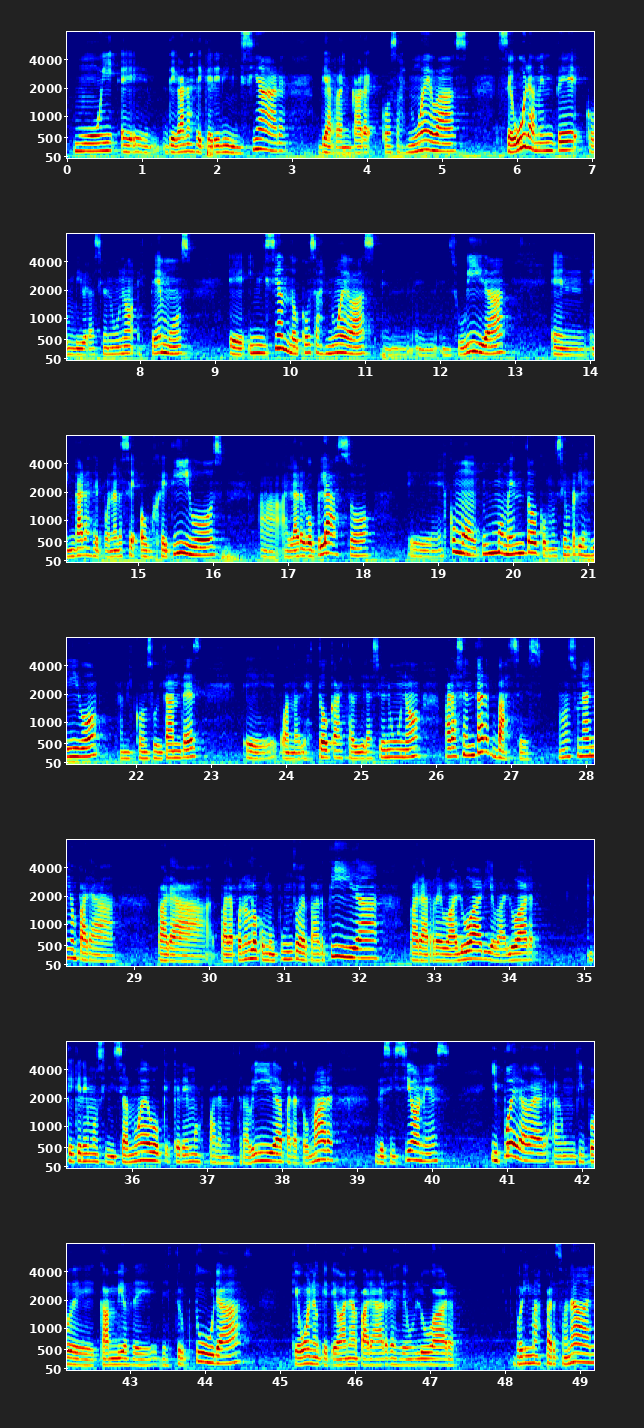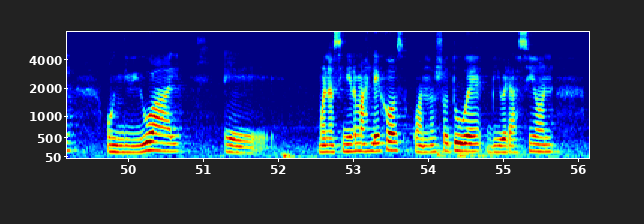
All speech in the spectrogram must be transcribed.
muy eh, de ganas de querer iniciar, de arrancar cosas nuevas. Seguramente con vibración 1 estemos eh, iniciando cosas nuevas en, su vida, en, ganas de ponerse objetivos a, largo plazo. Eh, es como un momento, como siempre les digo a mis consultantes, eh, cuando les toca esta vibración 1, para sentar bases. ¿no? Es un año para, para, para ponerlo como punto de partida, para reevaluar y evaluar qué queremos iniciar nuevo, qué queremos para nuestra vida, para tomar decisiones y puede haber algún tipo de cambios de, estructuras que bueno, que te van a parar desde un lugar por ahí más personal o individual. Eh, bueno, sin ir más lejos, cuando yo tuve vibración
